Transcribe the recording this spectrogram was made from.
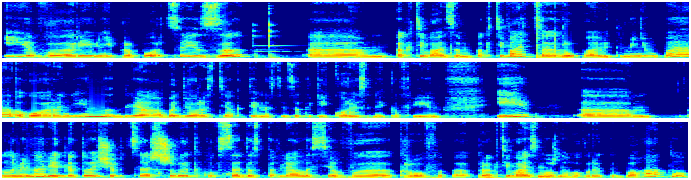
і в рівній пропорції з активайзом. Активайз це група вітамінів В, гуаранін для бадьорості активності, це такий корисний кофеїн. І ламінарії для того, щоб це швидко все доставлялося в кров. Про активайз можна говорити багато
